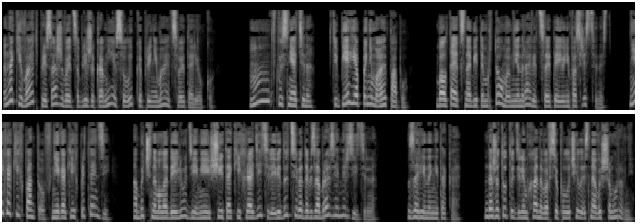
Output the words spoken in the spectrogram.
Она кивает, присаживается ближе ко мне и с улыбкой принимает свою тарелку. «Ммм, вкуснятина. Теперь я понимаю папу». Болтает с набитым ртом, и мне нравится эта ее непосредственность. Никаких понтов, никаких претензий. Обычно молодые люди, имеющие таких родителей, ведут себя до безобразия мерзительно. Зарина не такая. Даже тут у Делимханова все получилось на высшем уровне.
